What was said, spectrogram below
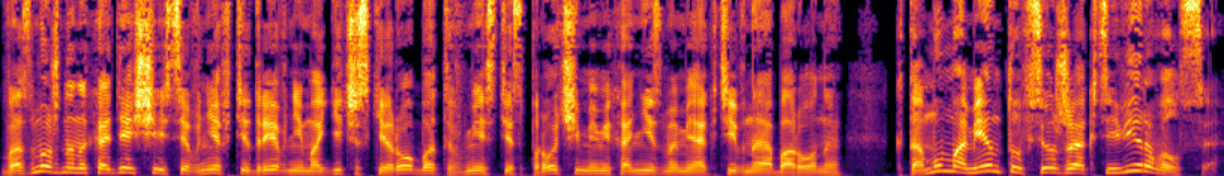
Возможно, находящийся в нефти древний магический робот вместе с прочими механизмами активной обороны к тому моменту все же активировался,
